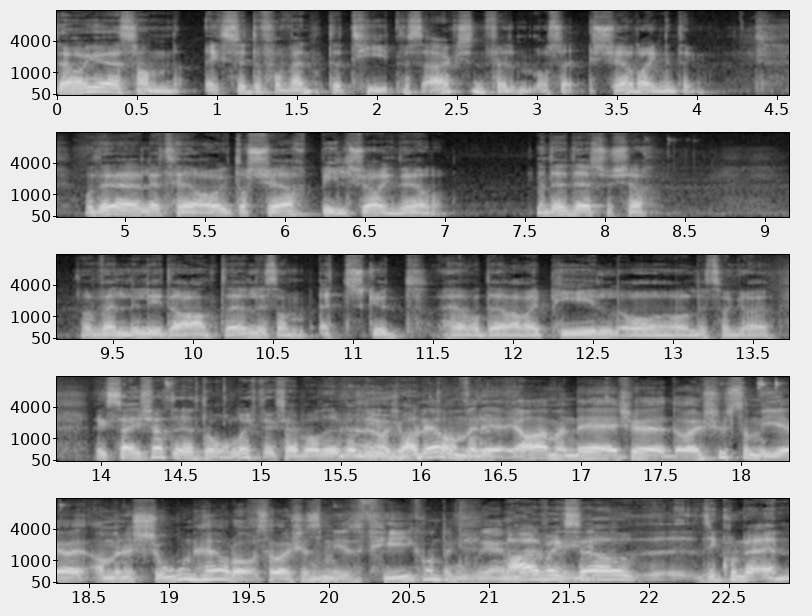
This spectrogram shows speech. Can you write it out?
Det er også sånn Jeg sitter og forventer tidenes actionfilm, og så skjer det ingenting. Og det er litt her òg. Det skjer bilkjøring, det gjør det. Men det er det som skjer. Det er veldig lite annet. Det er liksom ett skudd her og der av ei pil og litt sånn greier. Jeg sier ikke at det er dårlig, jeg sier bare det er veldig uvant. det. Ja, men det er ikke, det er ikke så mye ammunisjon her, da. Så det er ikke så mye fyrkonting. Nei, for jeg ser De kunne en,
